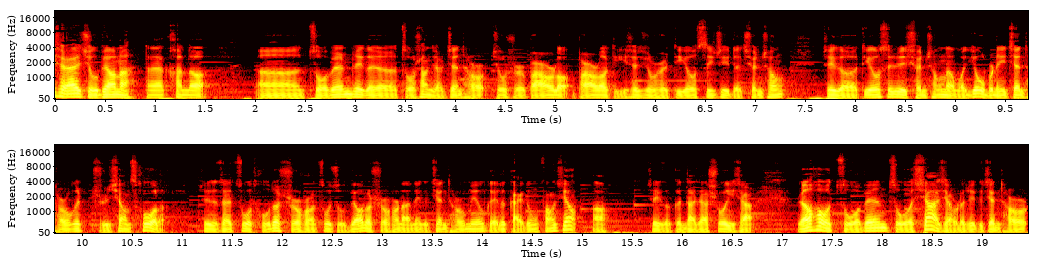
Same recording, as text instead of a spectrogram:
下来酒标呢，大家看到。呃，左边这个左上角箭头就是 Barolo，Barolo 底下就是 DOCG 的全称。这个 DOCG 全称呢，我右边那箭头给指向错了。这个在做图的时候，做酒标的时候呢，那个箭头没有给它改动方向啊。这个跟大家说一下。然后左边左下角的这个箭头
